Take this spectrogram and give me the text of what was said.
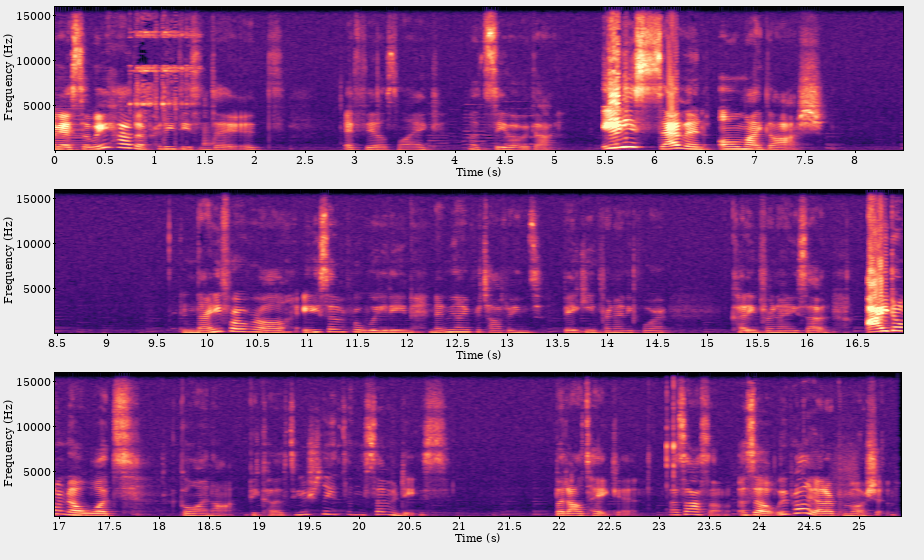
Okay, so we had a pretty decent day. It's it feels like. Let's see what we got. 87. Oh my gosh. 94 overall, 87 for waiting, 99 for toppings, baking for 94, cutting for 97. I don't know what's going on because usually it's in the 70s. But I'll take it. That's awesome. So we probably got our promotion.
